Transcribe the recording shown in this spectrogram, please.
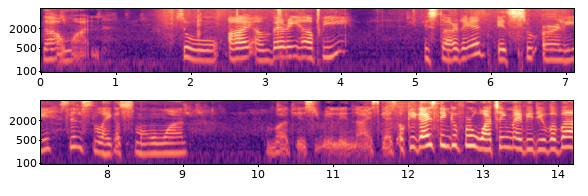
That one. So i am very happy. It started. It's too early. Seems like a small one. But it's really nice guys. Okay guys thank you for watching my video. Bye bye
